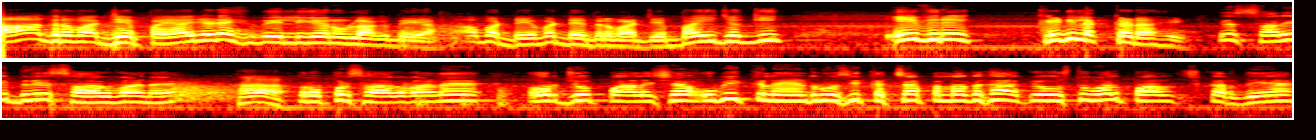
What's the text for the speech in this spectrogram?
ਆਹ ਦਰਵਾਜ਼ੇ ਪਏ ਆ ਜਿਹੜੇ ਹਵੇਲੀਆਂ ਨੂੰ ਲੱਗਦੇ ਆ। ਆ ਵੱਡੇ ਵੱਡੇ ਦਰਵਾਜ਼ੇ। ਬਾਈ ਜੱਗੀ, ਇਹ ਵੀਰੇ ਕਿਹੜੀ ਲੱਕੜ ਆ ਇਹ? ਇਹ ਸਾਰੀ ਵੀਰੇ ਸਾਗਵਾਨ ਹੈ ਹਾਂ। ਪ੍ਰੋਪਰ ਸਾਗਵਾਨ ਹੈ ਔਰ ਜੋ ਪਾਲਿਸ਼ ਹੈ ਉਹ ਵੀ ਕਲੈਂਡ ਨੂੰ ਅਸੀਂ ਕੱਚਾ ਪੱਲਾ ਦਿਖਾ ਕੇ ਉਸ ਤੋਂ ਬਾਅਦ ਪਾਲਿਸ਼ ਕਰਦੇ ਆ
